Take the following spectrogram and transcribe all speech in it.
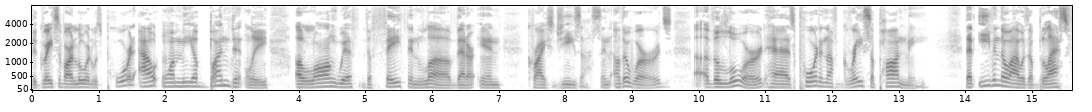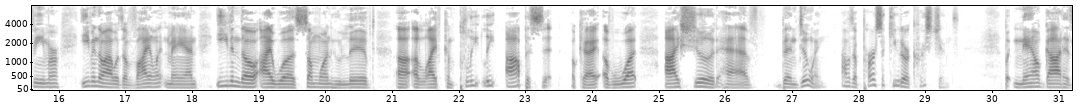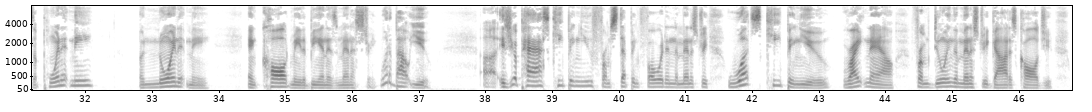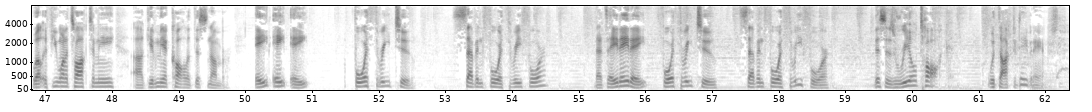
The grace of our Lord was poured out on me abundantly, along with the faith and love that are in Christ Jesus. In other words, uh, the Lord has poured enough grace upon me that even though I was a blasphemer, even though I was a violent man, even though I was someone who lived uh, a life completely opposite, okay, of what I should have been doing. I was a persecutor of Christians. But now God has appointed me, anointed me, and called me to be in his ministry. What about you? Uh, is your past keeping you from stepping forward in the ministry? What's keeping you right now from doing the ministry God has called you? Well, if you want to talk to me, uh, give me a call at this number 888 432 7434. That's 888 432 7434. This is Real Talk with Dr. David Anderson.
